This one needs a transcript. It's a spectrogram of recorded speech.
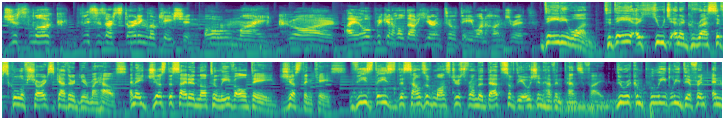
Just look, this is our starting location. Oh my god. I hope we can hold out here until day 100. Day 81. Today, a huge and aggressive school of sharks gathered near my house, and I just decided not to leave all day, just in case. These days, the sounds of monsters from the depths of the ocean have intensified. They were completely different and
